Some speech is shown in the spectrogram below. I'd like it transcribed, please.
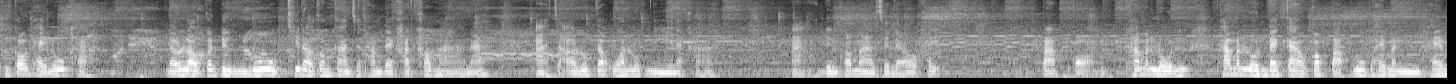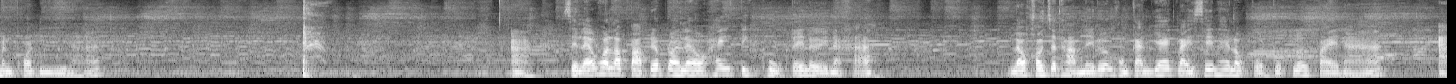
ที่กล้องถ่ายรูปค่ะ แล้วเราก็ดึงรูปที่เราต้องการจะทำไดคัดเข้ามานะ อาจจะเอารูปตาอ้วนรูปนี้นะคะ อะดึงเข้ามาเสร็จแล้วให้ปรับก่อน ถ้ามันล้น ถ้ามันล้นแบ็กกราวก็ปรับรูปให้มันให้มันพอดีนะ ร็จแล้วพอเราปรับเรียบร้อยแล้วให้ติ๊กถูกได้เลยนะคะ แล้วเขาจะถามในเรื่องของการแยกลายเส้นให้เรากดยกเลิกไปนะ อะ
